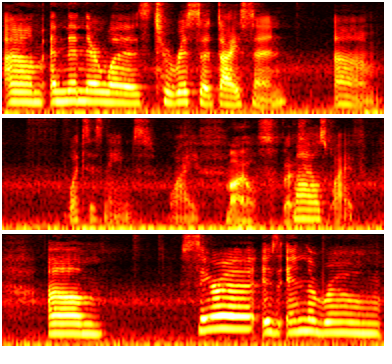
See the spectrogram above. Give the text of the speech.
Um, and then there was Teresa Dyson, um, what's his name's wife? Miles. Dyson. Miles' wife. Um, Sarah is in the room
